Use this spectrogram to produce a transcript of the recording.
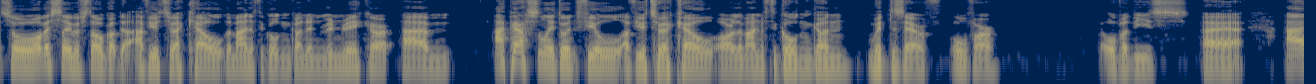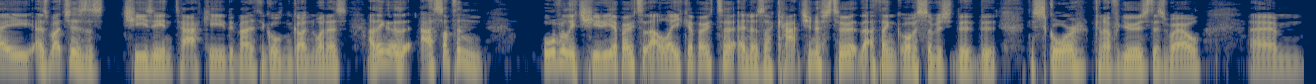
so obviously we've still got the A View to a Kill, The Man with the Golden Gun, and Moonraker. Um, I personally don't feel A View to a Kill or The Man with the Golden Gun would deserve over over these. Uh, I as much as cheesy and tacky the Man with the Golden Gun one is, I think there's something overly cheery about it that I like about it, and there's a catchiness to it that I think obviously was the the, the score kind of used as well, um,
